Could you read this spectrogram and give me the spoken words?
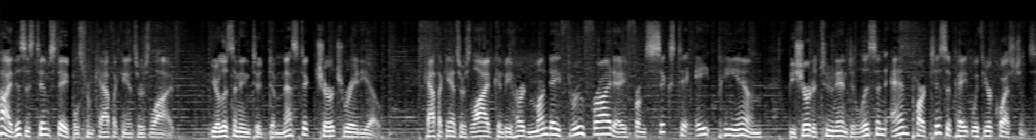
Hi, this is Tim Staples from Catholic Answers Live. You're listening to Domestic Church Radio. Catholic Answers Live can be heard Monday through Friday from 6 to 8 p.m. Be sure to tune in to listen and participate with your questions.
